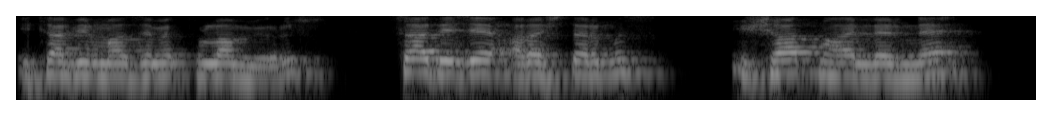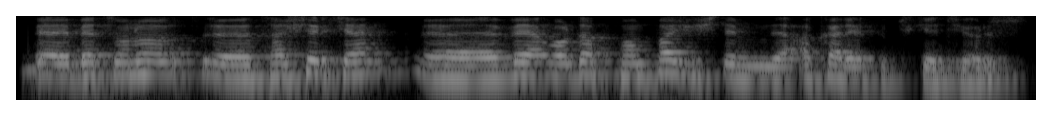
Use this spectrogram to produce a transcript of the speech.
İthal bir malzeme kullanmıyoruz. Sadece araçlarımız inşaat mahallelerine ve betonu e, taşırken e, ve orada pompaj işleminde akaryakıt tüketiyoruz.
